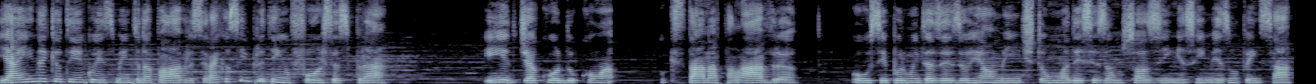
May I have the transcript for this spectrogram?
E ainda que eu tenha conhecimento da palavra, será que eu sempre tenho forças para ir de acordo com a, o que está na palavra? Ou se por muitas vezes eu realmente tomo uma decisão sozinha, sem mesmo pensar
